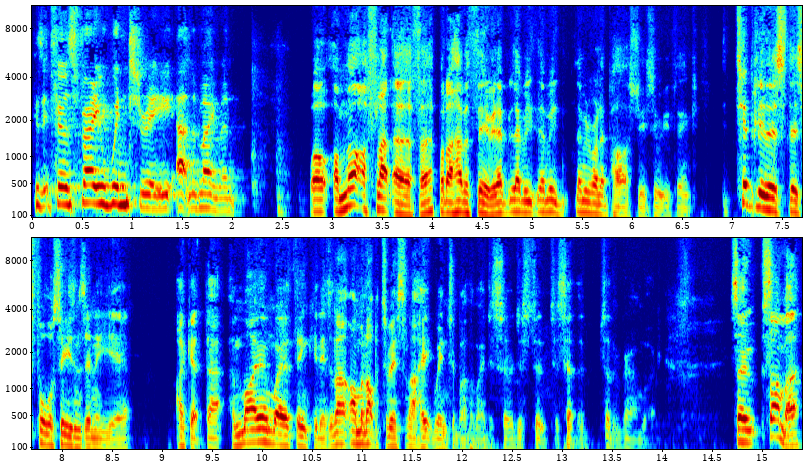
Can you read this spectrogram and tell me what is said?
because it feels very wintry at the moment. Well, I'm not a flat earther, but I have a theory. Let, let me let me let me run it past you. See what you think. Typically, there's there's four seasons in a year. I get that, and my own way of thinking is, and I, I'm an optimist, and I hate winter, by the way, just so just to, to set the set the groundwork. So summer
